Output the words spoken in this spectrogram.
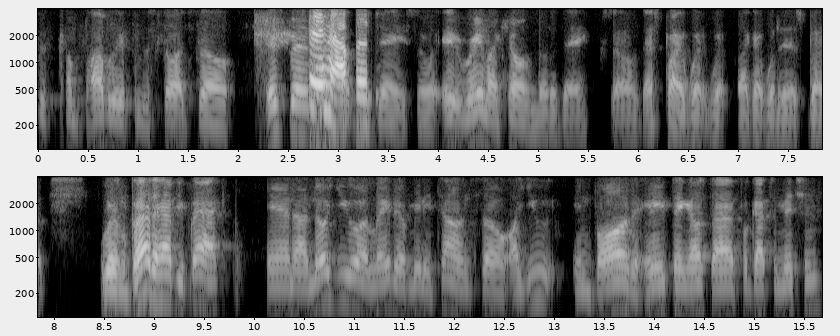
it's probably from the start. So it's been It a day. So it rained like hell another day. So that's probably what what like what it is. But well, I'm glad to have you back. And I know you are a lady of many talents. So are you involved in anything else that I forgot to mention?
